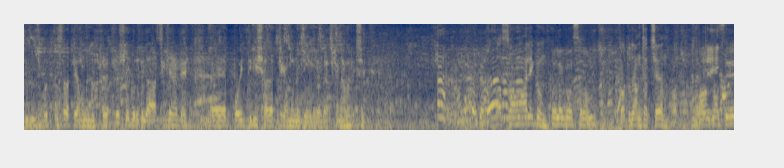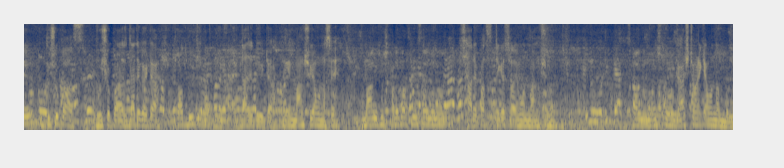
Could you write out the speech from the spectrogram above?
তিরিশ বত্রিশ হাজার টাকা মনে বিক্রি হচ্ছিল সেই গরুগুলো আজকে হাটে পঁয়ত্রিশ হাজার টাকা মনে গরুগুলো বেচ কেনা হচ্ছে। আসসালামু আলাইকুম। ওয়ালাইকুম আসসালাম। কত দাম চাচ্ছেন? দাম আছে দুশো পাঁচ। দুশো পাঁচ। দাঁতে কয়টা? তার দুইটা দাঁতে দুইটা। মাংস কেমন আছে? মাংস সাড়ে পাঁচ ছয় মন হবে। সাড়ে পাঁচ থেকে ছয় মন মাংস। কাস্টমার কেমন দাম বলল?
